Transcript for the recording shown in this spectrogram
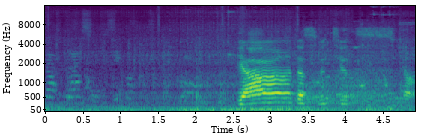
30 Sekunden. Ja, das wird jetzt. Ja.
